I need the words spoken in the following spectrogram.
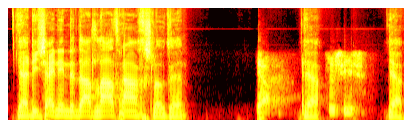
ja, die zijn inderdaad later aangesloten, hè? Ja, ja. precies. Ja,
